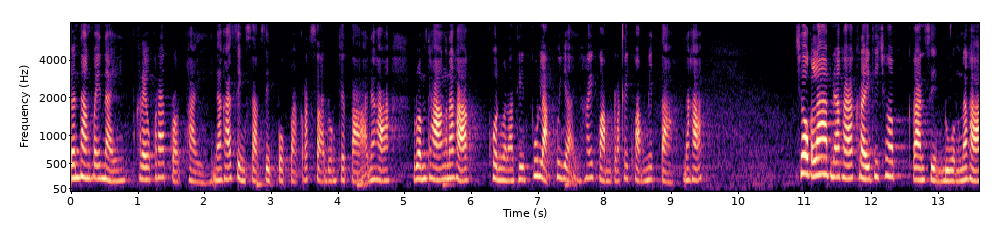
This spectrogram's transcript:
เดินทางไปไหนแคล้วคลาดปลอดภัยนะคะ สิ่งศักดิ์สิทธิ์ปกปักรักษาดวงชะตานะคะ รวมทั้งนะคะ คนวันอาทิตย์ผู้หลักผู้ใหญ่ให้ความรักให้ความเมตตานะคะ โชคลาภนะคะ ใครที่ชอบการเสี่ยงดวงนะคะ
